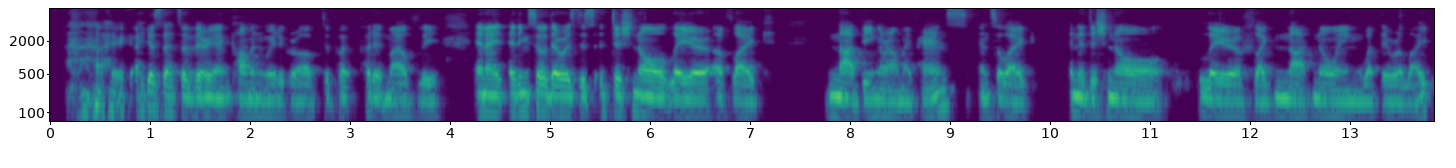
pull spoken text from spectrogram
I, guess that's a very uncommon way to grow up, to put, put it mildly. And I, I think so there was this additional layer of like not being around my parents. And so like an additional layer of like not knowing what they were like.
